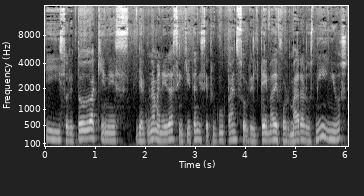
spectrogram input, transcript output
y sobre todo a quienes de alguna manera se inquietan y se preocupan sobre el tema de formar a los niños,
